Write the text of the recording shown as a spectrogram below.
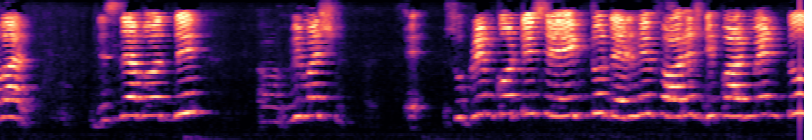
power. This is about the uh, we must eh, Supreme Court is saying to Delhi Forest Department to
